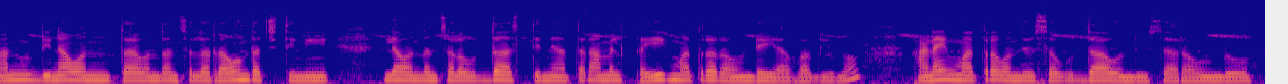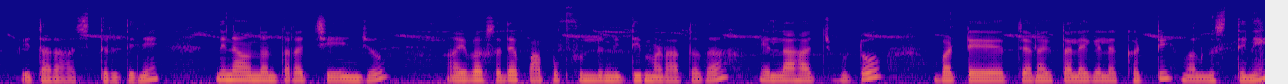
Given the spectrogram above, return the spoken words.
ನಾನು ದಿನ ಒಂದು ಥರ ಒಂದೊಂದು ಸಲ ರೌಂಡ್ ಹಚ್ತೀನಿ, ಇಲ್ಲ ಒಂದೊಂದು ಸಲ ಉದ್ದ ಹಚ್ತೀನಿ, ಆ ಥರ. ಆಮೇಲೆ ಕೈಗೆ ಮಾತ್ರ ರೌಂಡೇ ಯಾವಾಗ್ಲೂ ಹಣೆಗೆ ಮಾತ್ರ ಒಂದು ದಿವಸ ಉದ್ದ, ಒಂದು ದಿವಸ ರೌಂಡು ಈ ಥರ ಹಚ್ತಿರ್ತೀನಿ. ದಿನ ಒಂದೊಂದು ಥರ ಚೇಂಜು ಇವಾಗ ಸದ್ಯ ಪಾಪು ಫುಲ್ ನಿದ್ದೆ ಮಾಡಾತದ. ಎಲ್ಲ ಹಚ್ಬಿಟ್ಟು ಬಟ್ಟೆ ಚೆನ್ನಾಗಿ ತಲೆಗೆಲ್ಲ ಕಟ್ಟಿ ಮಲಗಿಸ್ತೀನಿ.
